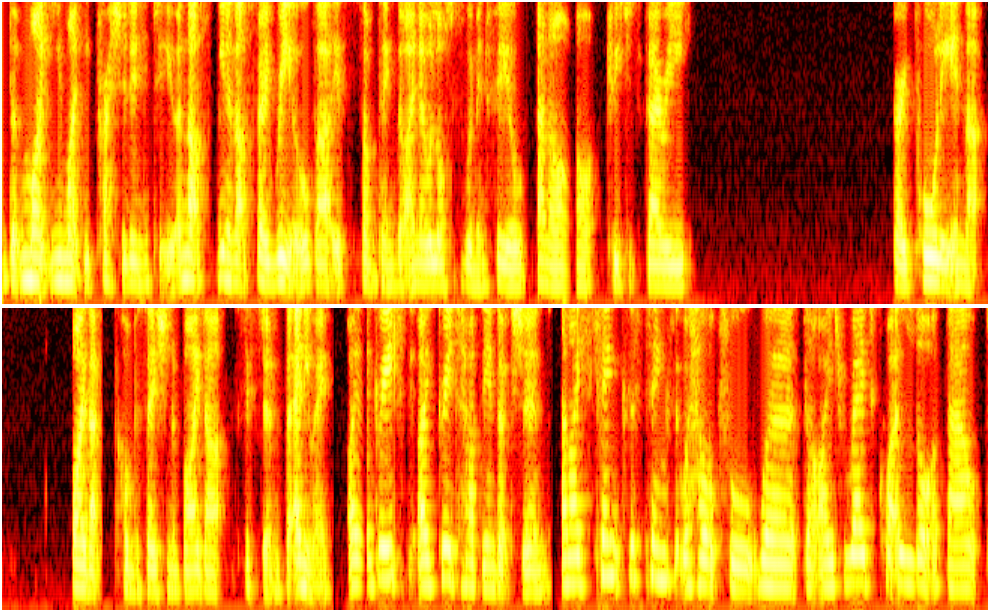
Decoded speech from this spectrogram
that might you might be pressured into. And that's you know that's very real. That is something that i know a lot of women feel and are, are treated very very poorly in that by that conversation and by that system. But anyway i agreed i agreed to have the induction. And i think the things that were helpful were that i'd read quite a lot about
